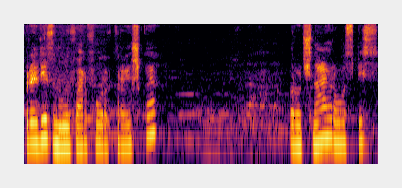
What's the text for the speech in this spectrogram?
Прорезной фарфор крышка. Ручная роспись.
